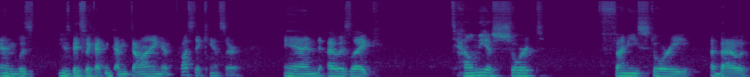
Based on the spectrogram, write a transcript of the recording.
and was, he was basically like, I think I'm dying of prostate cancer. And I was like, tell me a short, funny story about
